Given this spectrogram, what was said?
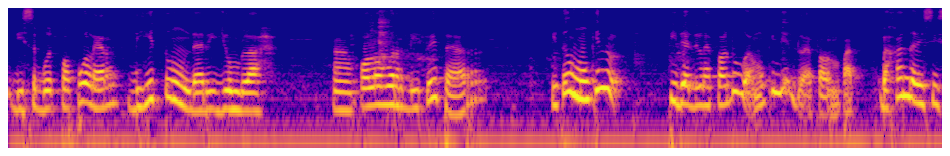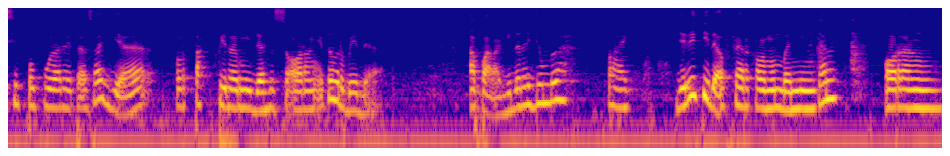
disebut populer dihitung dari jumlah uh, follower di Twitter itu mungkin tidak di level 2, mungkin dia di level 4. Bahkan dari sisi popularitas saja letak piramida seseorang itu berbeda. Apalagi dari jumlah like. Jadi tidak fair kalau membandingkan orang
